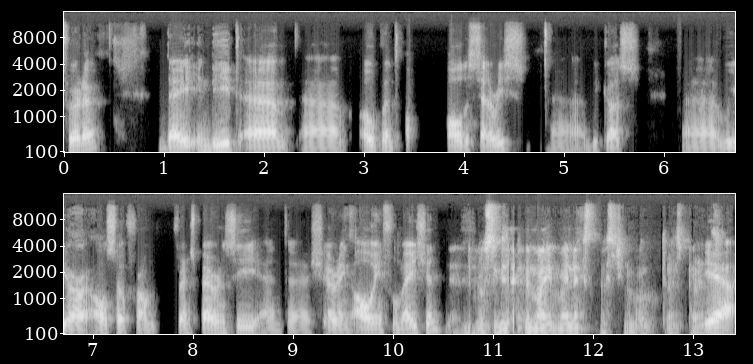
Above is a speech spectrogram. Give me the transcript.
further. They indeed um, uh, opened all the salaries uh, because uh, we are also from transparency and uh, sharing all information. That was exactly my, my next question about transparency. Yeah.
